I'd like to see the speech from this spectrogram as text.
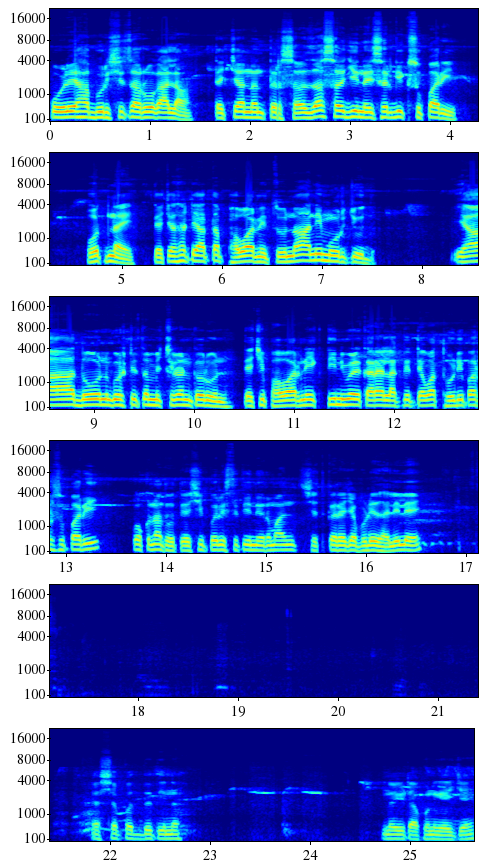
कोळे हा बुरशीचा रोग आला. त्याच्यानंतर सहजासहजी नैसर्गिक सुपारी होत नाही. त्याच्यासाठी आता फवारणी चुना आणि मोरचूद या दोन गोष्टीचं मिश्रण करून त्याची फवारणी एक तीन वेळ करायला लागते. तेव्हा थोडीफार सुपारी कोकणात होते. अशी परिस्थिती निर्माण शेतकऱ्याच्या पुढे झालेली आहे. अशा पद्धतीनं नळी टाकून घ्यायची. आहे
